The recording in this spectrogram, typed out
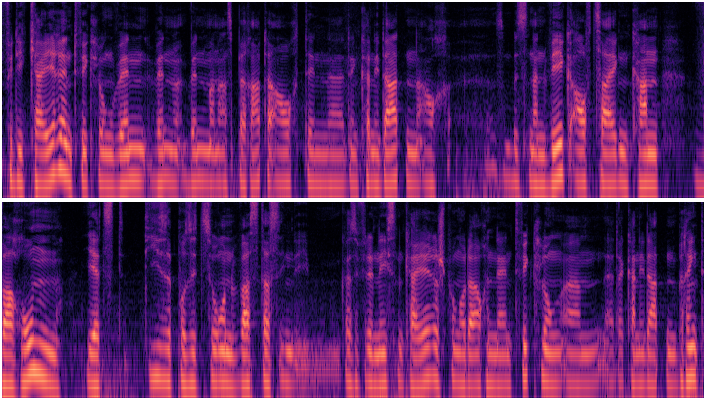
für die Karriereentwicklung, wenn, wenn, wenn man als Berater auch den, äh, den Kandidaten auch äh, so ein bisschen einen Weg aufzeigen kann, warum jetzt diese Position, was das in, quasi für den nächsten Karrieresprung oder auch in der Entwicklung ähm, der Kandidaten bringt,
